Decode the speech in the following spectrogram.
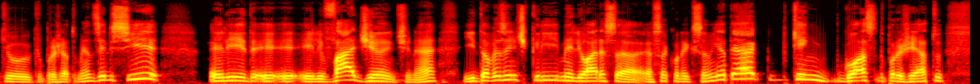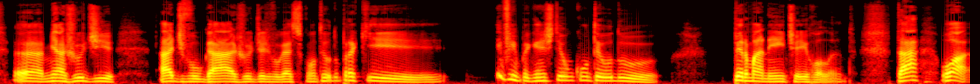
que, o, que o Projeto Mendas ele se ele, ele vá adiante, né? E talvez a gente crie melhor essa, essa conexão e até quem gosta do projeto uh, me ajude a divulgar, ajude a divulgar esse conteúdo para que, enfim, para que a gente tenha um conteúdo permanente aí rolando, tá? Ó,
